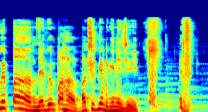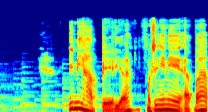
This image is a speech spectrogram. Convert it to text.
Gue paham ya, gue paham. Maksudnya begini cuy. Ini HP ya. Maksudnya ini apa?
